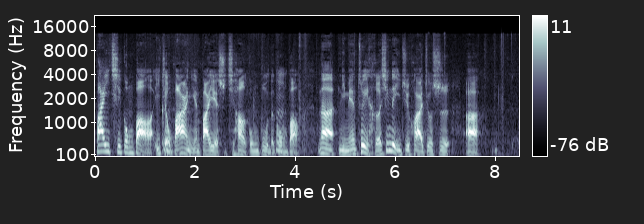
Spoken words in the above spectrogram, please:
八一七公报啊，一九八二年八月十七号公布的公报，那里面最核心的一句话就是啊，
